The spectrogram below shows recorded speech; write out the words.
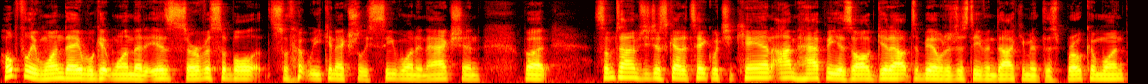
Hopefully one day we'll get one that is serviceable so that we can actually see one in action. But sometimes you just got to take what you can. I'm happy as all get out to be able to just even document this broken one.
